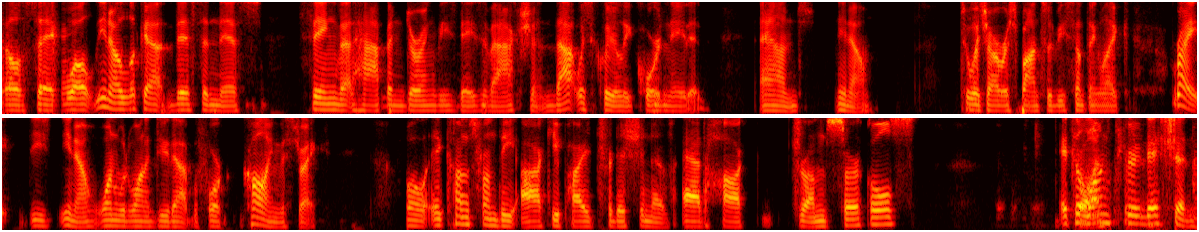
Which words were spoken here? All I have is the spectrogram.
they'll say, well, you know, look at this and this thing that happened during these days of action. That was clearly hmm. coordinated. And, you know, to which our response would be something like, right, these, you know, one would want to do that before calling the strike. Well, it comes from the occupied tradition of ad hoc drum circles. It's a Go on. long tradition.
